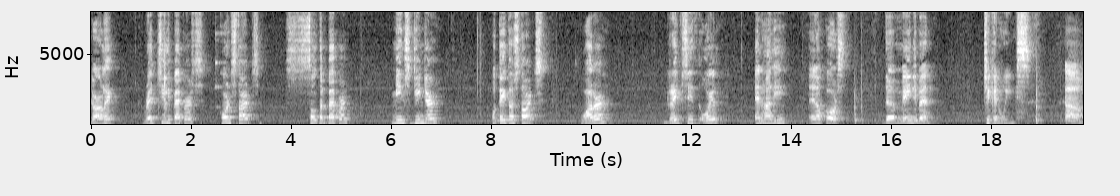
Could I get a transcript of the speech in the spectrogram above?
garlic, red chili peppers, cornstarch, salt and pepper, minced ginger, potato starch, water, grapeseed oil, and honey, and of course, the main event, chicken wings. Uh,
